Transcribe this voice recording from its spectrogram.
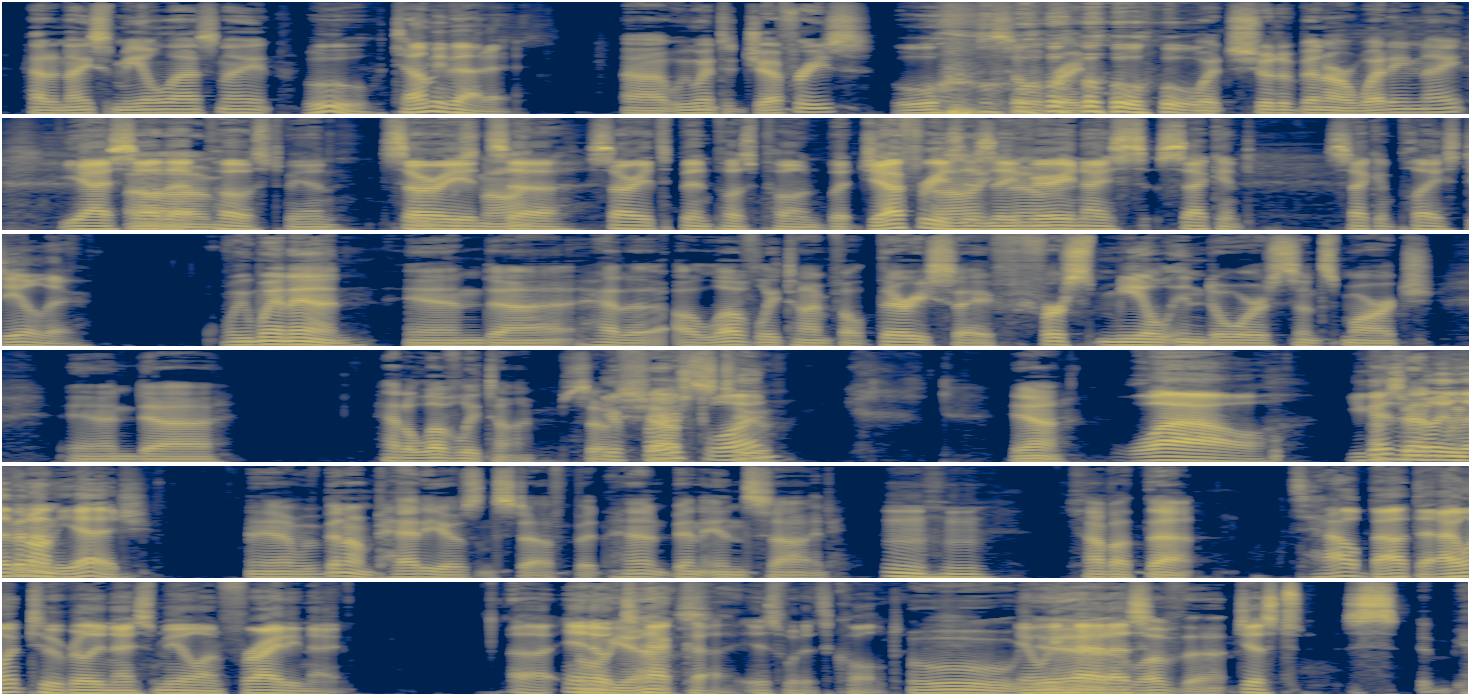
had a nice meal last night. Ooh, tell me about it. Uh, we went to Jeffrey's Ooh. to celebrate what should have been our wedding night. Yeah, I saw that Um, post, man. Sorry, was it's uh, sorry it's been postponed. But Jeffrey's Uh, is a know. very nice second second place deal there. We went in and uh, had a, a lovely time. Felt very safe. First meal indoors since March, and uh, had a lovely time. So Your first one? To, yeah, Wow, you guys I've are been- really living on, on- the edge. yeah. We've been on patios and stuff, but haven't been inside. Mm-hmm. How about that? How about that? I went to a really nice meal on Friday night. Uh, Oh, yes. Is what it's called. Oh, And yeah, we had I us- love that. Just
